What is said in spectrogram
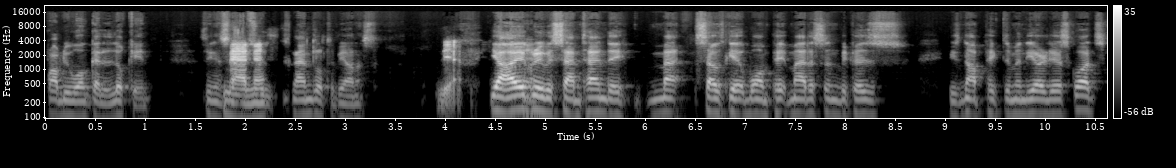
probably won't get a look in. I think it's an Madness. scandal, to be honest. Yeah. Yeah, I Yeah. agree with Sam Tandy. Matt Southgate won't pick Maddison because he's not picked him in the earlier squads.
